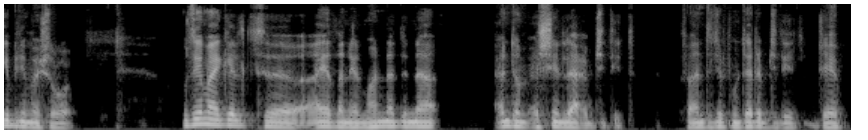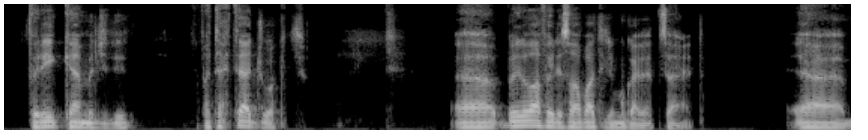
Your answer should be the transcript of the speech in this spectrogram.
يبني مشروع. وزي ما قلت آه، أيضا يا المهند إنه عندهم 20 لاعب جديد. فأنت جبت مدرب جديد جايب فريق كامل جديد فتحتاج وقت. آه، بالإضافة للاصابات اللي مو قاعدة تساعد. آه،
